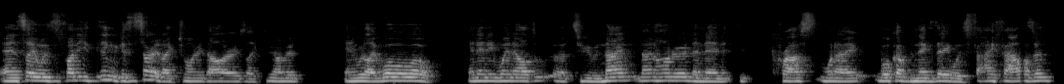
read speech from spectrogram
And so it was a funny thing because it started like $200, like 300 and we're like, whoa, whoa, whoa and then it went out to, uh, to nine 900 and then it crossed when i woke up the next day it was 5000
